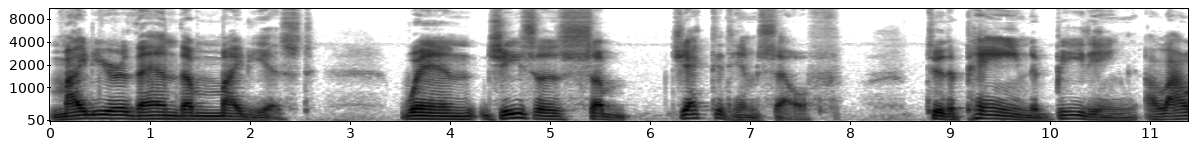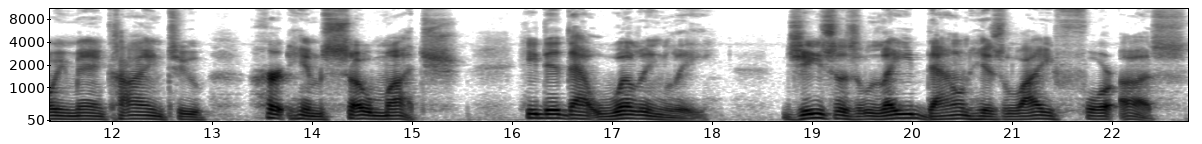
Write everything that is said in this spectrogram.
mightier than the mightiest. When Jesus subjected himself to the pain, the beating, allowing mankind to hurt him so much he did that willingly. Jesus laid down his life for us.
